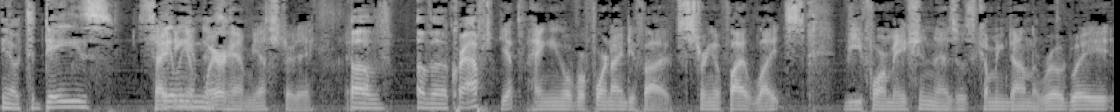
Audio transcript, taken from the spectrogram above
you know, today's Sighting alien in Wareham yesterday. of of a craft. Yep, hanging over 495. String of five lights, V formation. As it was coming down the roadway,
